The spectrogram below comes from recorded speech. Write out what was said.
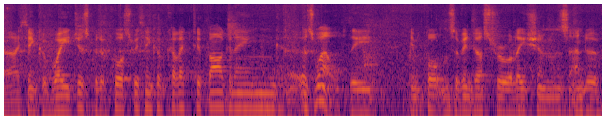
uh, I think of wages, but of course we think of collective bargaining uh, as well, the importance of industrial relations and of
